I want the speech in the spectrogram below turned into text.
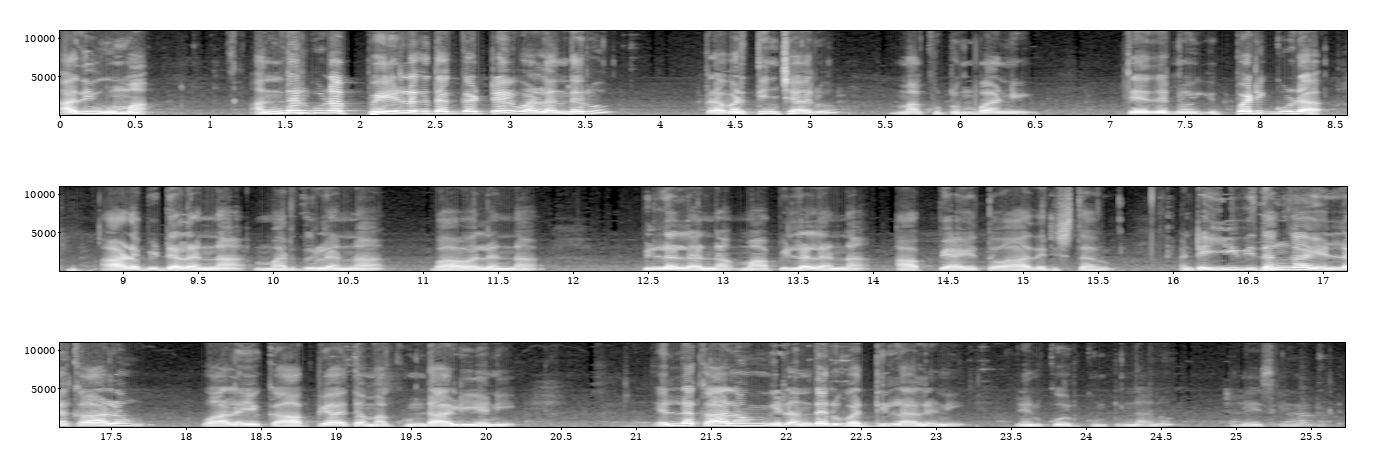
అది ఉమ. అందరు కూడా పేర్లకు తగ్గట్టే వాళ్ళందరూ ప్రవర్తించారు. మా కుటుంబాన్ని చేదటం. ఇప్పటికి కూడా ఆడబిడ్డలన్నా మరుదులన్నా బావలన్నా పిల్లలన్నా మా పిల్లలన్నా ఆప్యాయతో ఆదరిస్తారు. అంటే ఈ విధంగా ఎల్లకాలం వాళ్ళ యొక్క ఆప్యాయత మాకు ఉండాలి అని ఎల్లకాలం మీరందరూ వర్ధిల్లాలని నేను కోరుకుంటున్నాను. జై శ్రీరామ్.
